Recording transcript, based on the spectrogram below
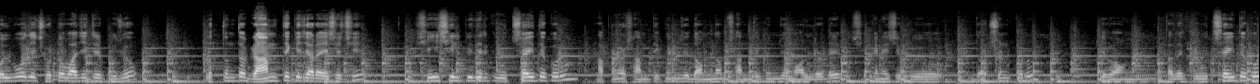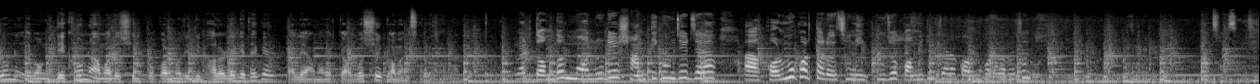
বলব যে ছোট বাজেটের পুজো প্রত্যন্ত গ্রাম থেকে যারা এসেছে, সেই শিল্পীদেরকে উৎসাহিত করুন। আপনারা শান্তিকুঞ্জ, দমদম শান্তিকুঞ্জ, মল রোডের সেখানে এসে পুজো দর্শন করুন এবং তাদেরকে উৎসাহিত করুন এবং দেখুন আমাদের শিল্পকর্ম যদি ভালো লেগে থাকে, তাহলে আমাদেরকে অবশ্যই কমেন্টস করে জানান। এবার দমদম মল রোডের শান্তিকুঞ্জের যারা কর্মকর্তা রয়েছেন, এই পুজো কমিটির যারা কর্মকর্তা রয়েছেন আচ্ছা আচ্ছা জি।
